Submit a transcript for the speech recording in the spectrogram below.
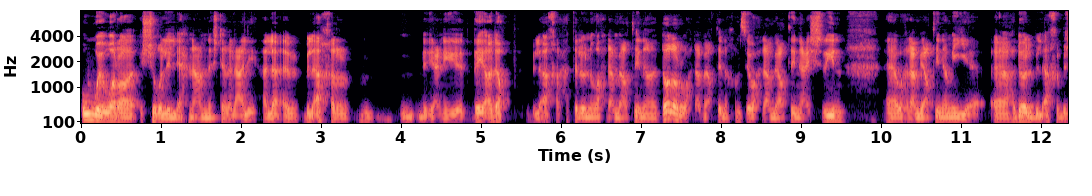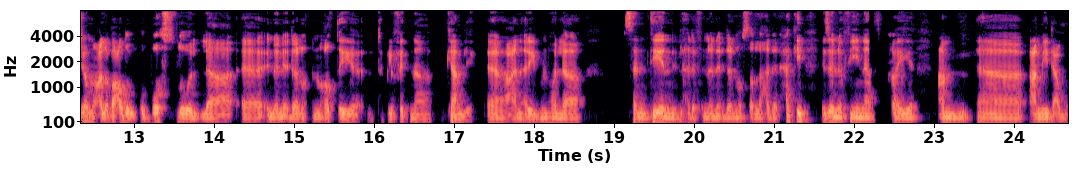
قوة وراء الشغل اللي إحنا عم نشتغل عليه. هلا بالآخر يعني they add up بالآخر. حتى لو إنه واحد عم يعطينا دولار واحد عم يعطينا خمسة واحد عم يعطينا 20 آه، واحد عم يعطينا 100 آه، هدول بالآخر بجمعوا على بعض وبوصلوا لأنه آه، نقدر نغطي تكلفتنا كاملة عن قريب. من هون لسنتين الهدف إنه نقدر نوصل لهذا الحكي. إذا إنه في ناس عم عم يدعموا.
